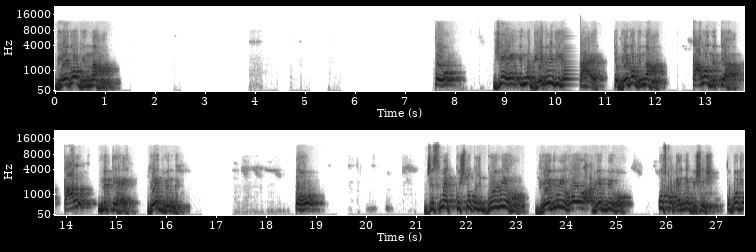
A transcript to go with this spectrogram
भेदो भिन्न तो ये इनमें भेद भी दिख रहा है कि भेदो भिन्न, कालो नित्य, काल नित्य है, भेद भिन्न तो जिसमें कुछ न कुछ गुण भी हो, भेद भी हो और अभेद भी हो, उसको कहेंगे विशेष। तो वो जो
